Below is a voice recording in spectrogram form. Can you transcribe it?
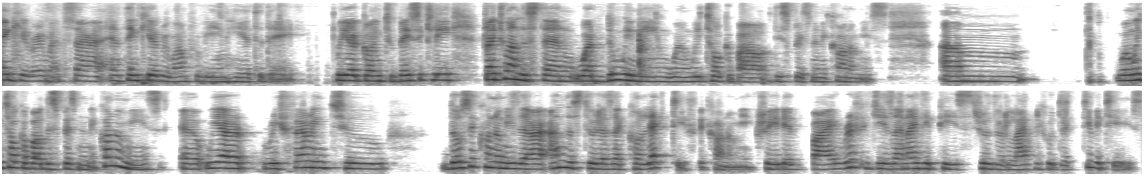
Thank you very much, Sarah, and thank you everyone for being here today. We are going to basically try to understand what do we mean when we talk about displacement economies. Um, when we talk about displacement economies, uh, we are referring to those economies that are understood as a collective economy created by refugees and IDPs through their livelihood activities,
